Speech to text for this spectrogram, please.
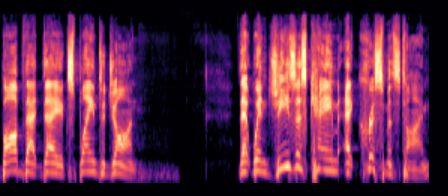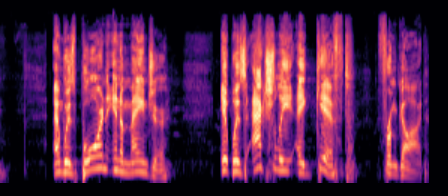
Bob that day explained to John that when Jesus came at Christmas time and was born in a manger, it was actually a gift from God.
